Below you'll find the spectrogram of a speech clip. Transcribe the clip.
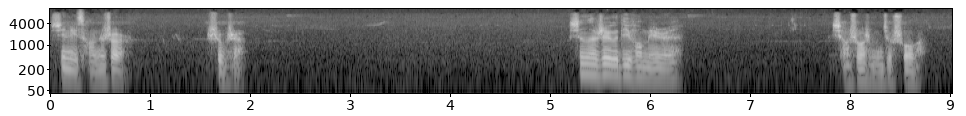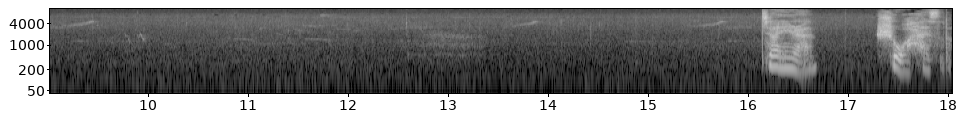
心里藏着事儿，是不是？现在这个地方没人，想说什么就说吧。江依然，是我害死的。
